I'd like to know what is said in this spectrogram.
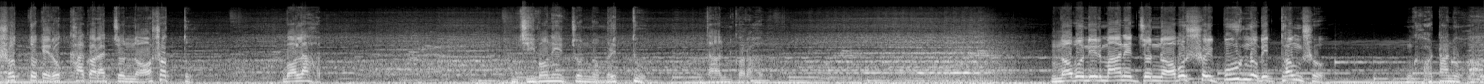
সত্যকে রক্ষা করার জন্য অসত্য বলা হবে। জীবনের জন্য মৃত্যু দান করা হবে। নবনির্মাণের জন্য অবশ্যই পূর্ণ বিধ্বংস ঘটানো হবে।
